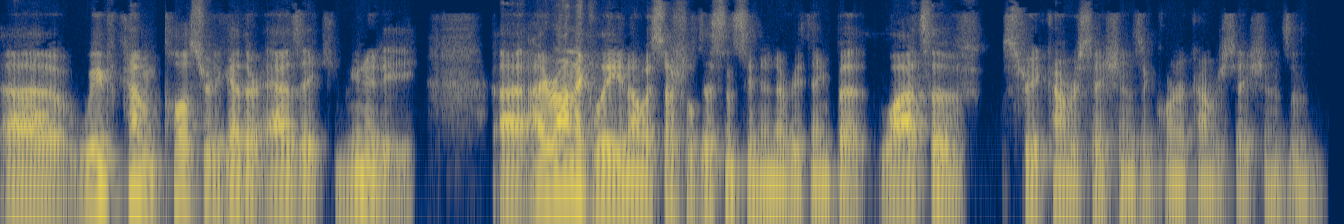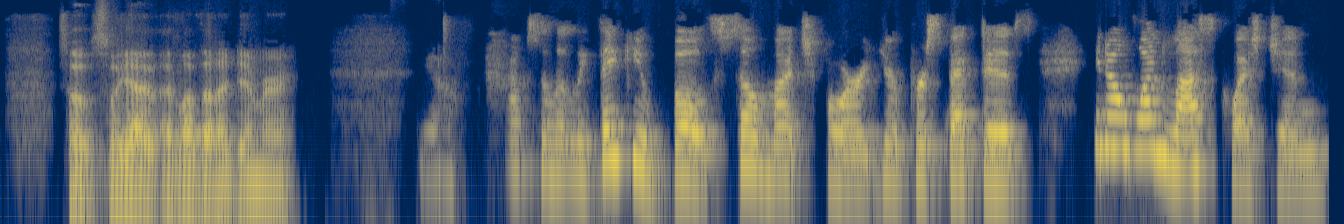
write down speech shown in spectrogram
uh, we've come closer together as a community uh, ironically you know with social distancing and everything but lots of street conversations and corner conversations and so so yeah i love that idea mary yeah Absolutely. Thank you both so much for your perspectives. You know, one last question.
